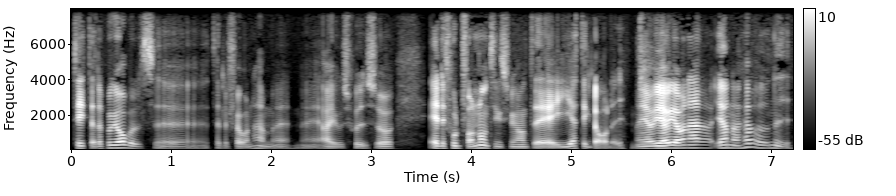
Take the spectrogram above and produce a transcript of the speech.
tittade på Gabriels eh, telefon här med, med iOS 7 så är det fortfarande någonting som jag inte är jätteglad i. Men jag, jag, jag gärna- gärna höra hur ni,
